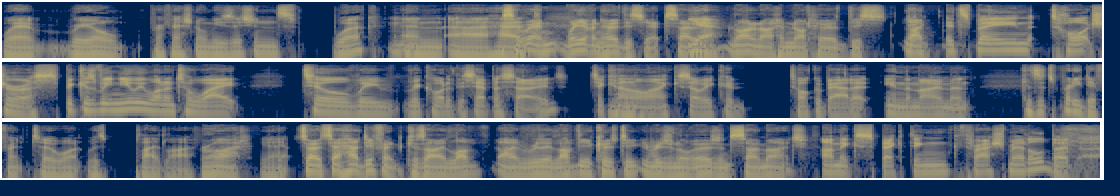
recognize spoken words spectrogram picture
where real professional musicians work Mm. and uh, had so and we haven't heard this yet. So Yeah. Ryan and I have not heard this. Like It's been torturous because we knew we wanted to wait till we recorded this episode to kind of Yeah. like so we could talk about it in the moment. because it's pretty different to what was played live. right. Yeah. So so how different? Because I love I really love the acoustic original version so much. I'm expecting thrash metal, but uh,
